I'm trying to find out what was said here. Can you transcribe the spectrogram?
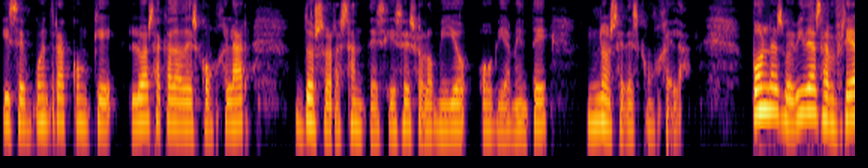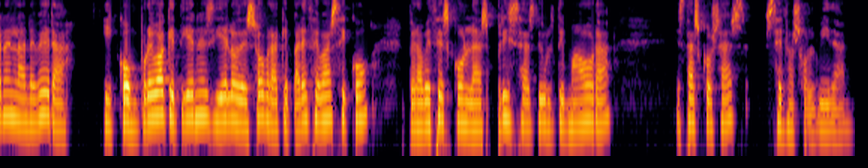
y se encuentra con que lo ha sacado a descongelar dos horas antes y ese solomillo obviamente no se descongela. Pon las bebidas a enfriar en la nevera y comprueba que tienes hielo de sobra, que parece básico, pero a veces con las prisas de última hora estas cosas se nos olvidan.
